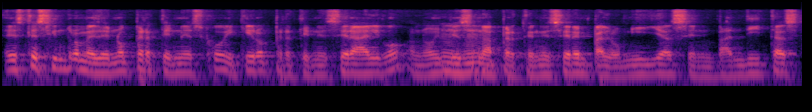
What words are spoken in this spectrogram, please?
este síndrome de no pertenezco y quiero pertenecer a algo, ¿no? Empiezan a pertenecer en palomillas, en banditas,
